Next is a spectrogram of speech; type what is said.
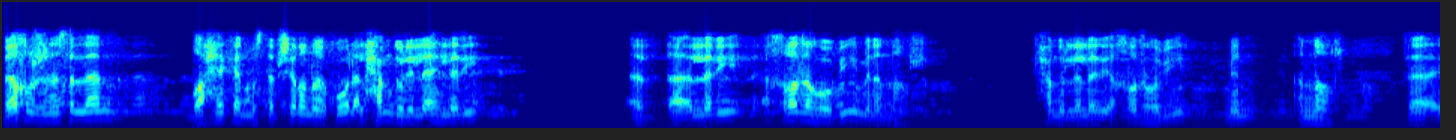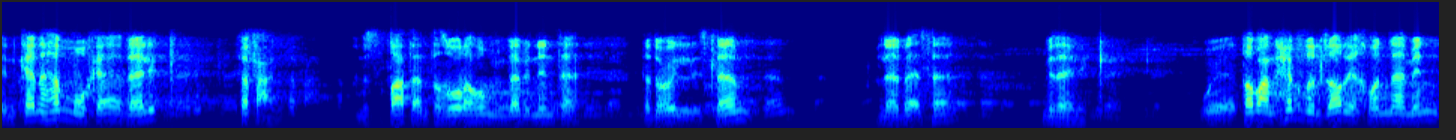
فيخرج النبي صلى الله عليه وسلم ضاحكا مستبشرا ويقول الحمد لله الذي الذي أخرجه بي من النار. الحمد لله الذي أخرجه بي من النار. فإن كان همك ذلك فافعل. إن استطعت أن تزوره من باب أن أنت تدعو إلى الإسلام لا بأس بذلك. وطبعا حفظ الجار يا أخوانا من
